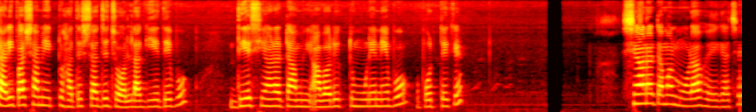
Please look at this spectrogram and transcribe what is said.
চারিপাশে আমি একটু হাতের সাহায্যে জল লাগিয়ে দেব। দিয়ে শিয়াড়াটা আমি আবারও একটু মুড়ে নেব উপর থেকে। শিয়াড়াটা আমার মোড়া হয়ে গেছে।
